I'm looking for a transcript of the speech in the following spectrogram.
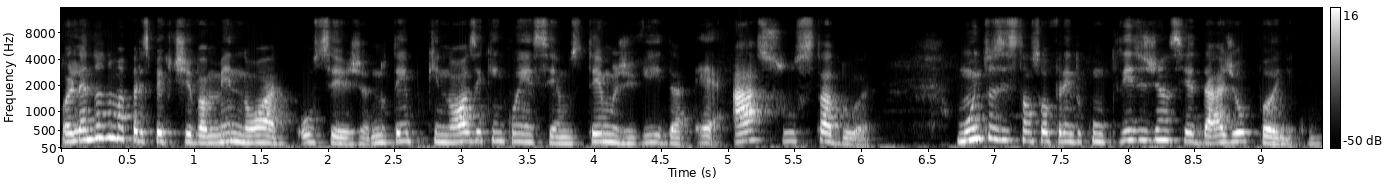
Olhando numa perspectiva menor, ou seja, no tempo que nós e quem conhecemos temos de vida, é assustador. Muitos estão sofrendo com crises de ansiedade ou pânico,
